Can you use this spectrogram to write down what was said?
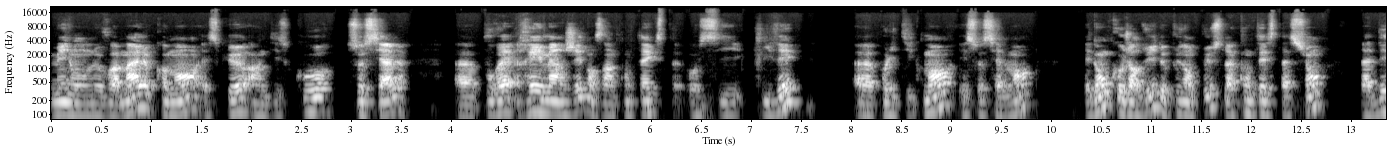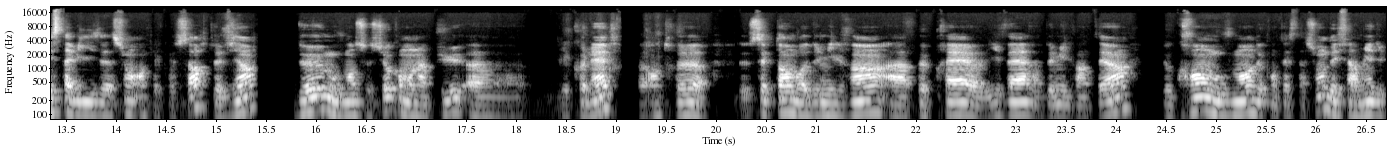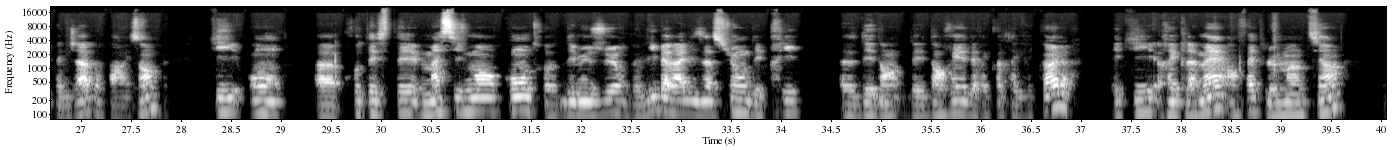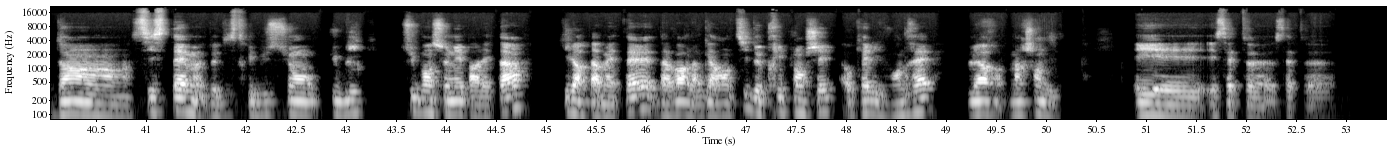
mais on le voit mal comment est-ce que un discours social euh, pourrait réémerger dans un contexte aussi clivé euh, politiquement et socialement. Et donc aujourd'hui, de plus en plus, la contestation, la déstabilisation en quelque sorte, vient de mouvements sociaux comme on a pu euh, les connaître entre septembre 2020 à à peu près l'hiver 2021, de grands mouvements de contestation des fermiers du Punjab, par exemple, qui ont euh, protesté massivement contre des mesures de libéralisation des prix euh, des, denrées, des récoltes agricoles, et qui réclamaient en fait le maintien d'un système de distribution publique subventionné par l'État qui leur permettait d'avoir la garantie de prix plancher auquel ils vendraient leurs marchandises. Et, et cette, cette,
